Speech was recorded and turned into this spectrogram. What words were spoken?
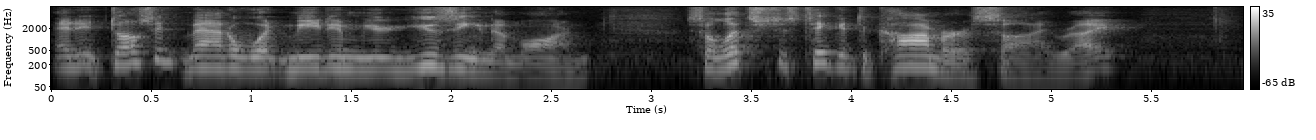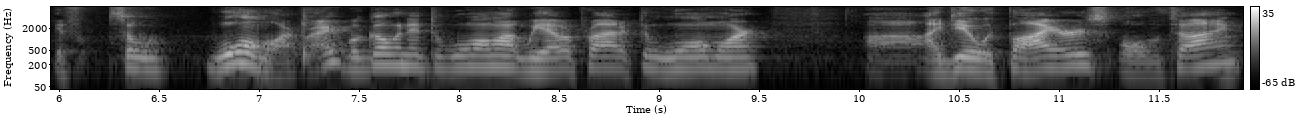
And it doesn't matter what medium you're using them on. So let's just take it to commerce side, right? If so, Walmart, right? We're going into Walmart. We have a product in Walmart. Uh, I deal with buyers all the time,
